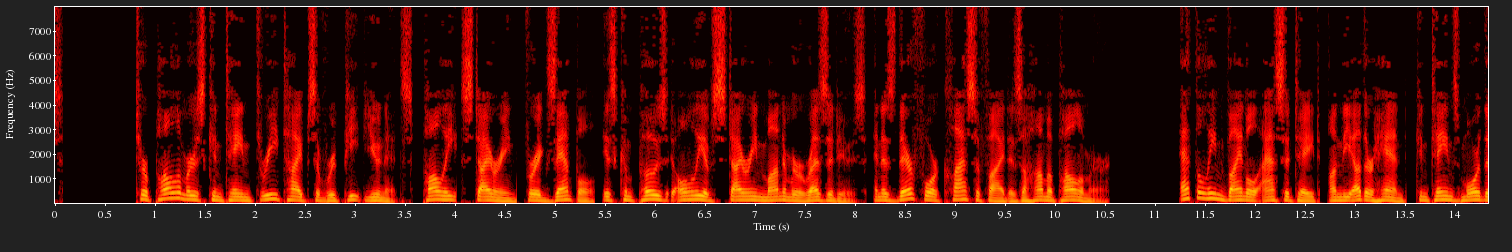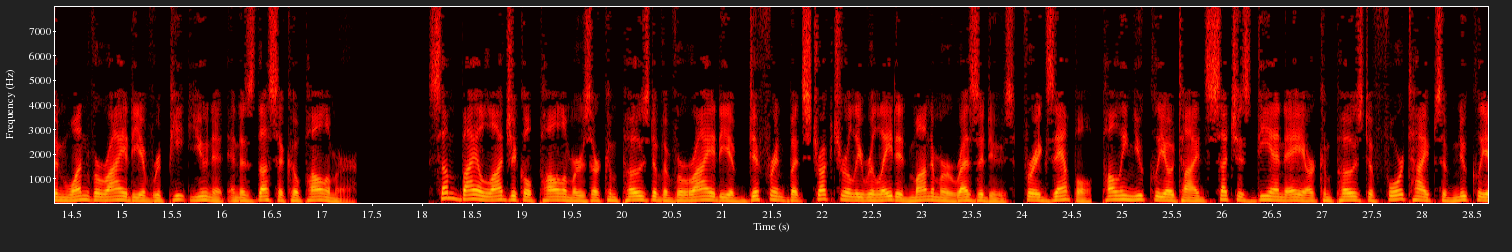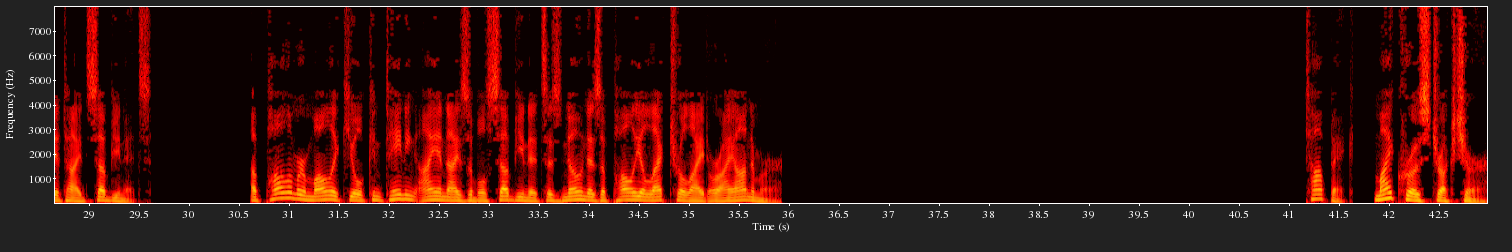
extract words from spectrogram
Terpolymers contain three types of repeat units. Poly styrene, for example, is composed only of styrene monomer residues, and is therefore classified as a homopolymer. Ethylene vinyl acetate, on the other hand, contains more than one variety of repeat unit and is thus a copolymer. Some biological polymers are composed of a variety of different but structurally related monomer residues, for example, polynucleotides such as DNA are composed of four types of nucleotide subunits. A polymer molecule containing ionizable subunits is known as a polyelectrolyte or ionomer. Microstructure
